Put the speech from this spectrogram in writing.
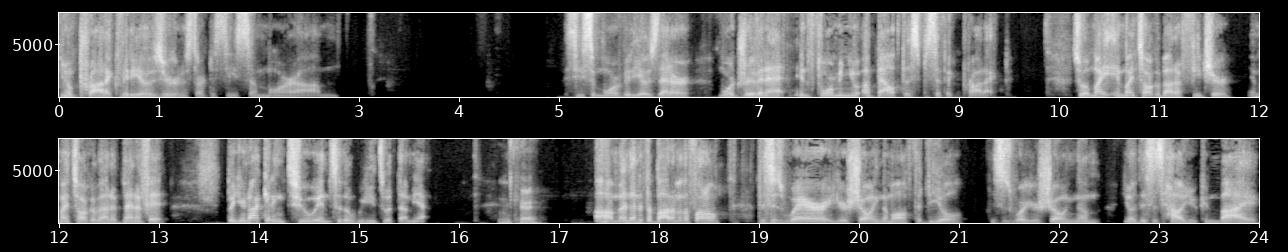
you know, product videos. You're going to start to see some more, um, see some more videos that are more driven at informing you about the specific product. So it might it might talk about a feature, it might talk about a benefit, but you're not getting too into the weeds with them yet. Okay. Um, and then at the bottom of the funnel, this is where you're showing them off the deal. This is where you're showing them, you know, this is how you can buy.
